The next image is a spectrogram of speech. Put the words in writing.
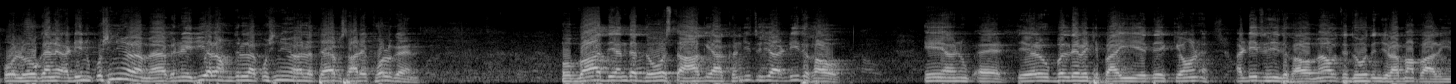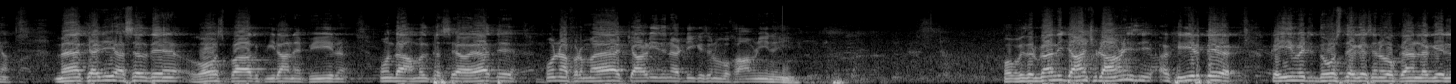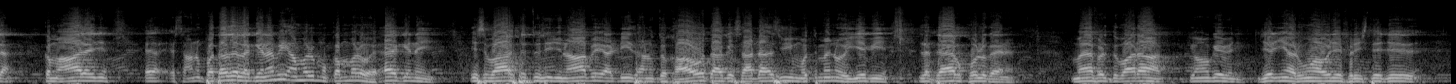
वो लोग कहने अड्डी कुछ नहीं होया? मैं कहने जी अलहमदुल्ला कुछ नहीं होया। लतैब सारे खुल गए वो बाद के अंदर दोस्त आके आखन जी तुम अड्डी दिखाओ। ਇਹ ਇਹਨੂੰ ਇਹ ਤੇਲ ਉਬਲਦੇ ਵਿੱਚ ਪਾਈ ਇਹ ਤੇ ਕਿਉਂ ਅੱਡੀ ਤੁਸੀਂ ਦਿਖਾਓ ਮੈਂ ਉੱਥੇ ਦੋ ਤਿੰਨ ਜਰਾਬਾਂ ਪਾ ਲਈਆਂ ਮੈਂ ਕਿਹਾ ਜੀ ਅਸਲ ਤੇ ਗੌਸ ਪਾਕ ਪੀਰਾਂ ਨੇ ਪੀਰ ਉਹਦਾ ਅਮਲ ਦੱਸਿਆ ਹੋਇਆ ਤੇ ਉਹਨਾਂ ਫਰਮਾਇਆ 40 ਦਿਨ ਅੱਡੀ ਕਿਸੇ ਨੂੰ ਵਿਖਾਵਣੀ ਨਹੀਂ ਉਹ ਬਜ਼ੁਰਗਾਂ ਦੀ ਜਾਨ ਛੁਡਾਵਣੀ ਸੀ ਅਖੀਰ ਤੇ ਕਈ ਵਿੱਚ ਦੋਸਤ ਹੈਗੇ ਸਨ ਉਹ ਕਹਿਣ ਲੱਗੇ ਲੈ, ਕਮਾਲ ਹੈ ਜੀ ਇਹ- ਇਹ ਸਾਨੂੰ ਪਤਾ ਤਾਂ ਲੱਗੇ ਨਾ ਵੀ ਅਮਲ ਮੁਕੰਮਲ ਹੋਇਆ ਹੈ ਕਿ ਨਹੀਂ ਇਸ ਵਾਸਤੇ ਤੁਸੀਂ ਜਨਾਬ ਇਹ ਅੱਡੀ ਸਾਨੂੰ ਦਿਖਾਓ ਤਾਂ ਕਿ ਸਾਡਾ ਅਸੀਂ ਵੀ ਮੁਤਮਨ ਹੋਈਏ ਵੀ ਲਤੈਬ ਖੁੱਲ ਗਏ ਨੇ ਮੈਂ ਫਿਰ ਦੁਬਾਰਾ ਕਿਉਂਕਿ ਜਿਹੜੀਆਂ ਰੂਹਾਂ ਉਹ ਜੇ ਫਰਿਸ਼ਤੇ ਜੇ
